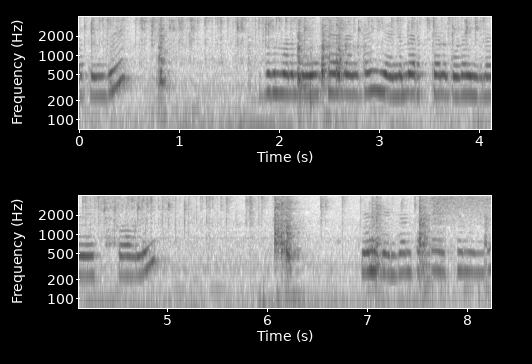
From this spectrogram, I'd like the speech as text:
అయిపోతుంది. ఇప్పుడు మనం ఏం చేయాలంటే ఈ ఎండుమిరపకాయలు కూడా ఇందులో వేసుకోవాలి. నేను గింజల తప్ప వేసానండి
